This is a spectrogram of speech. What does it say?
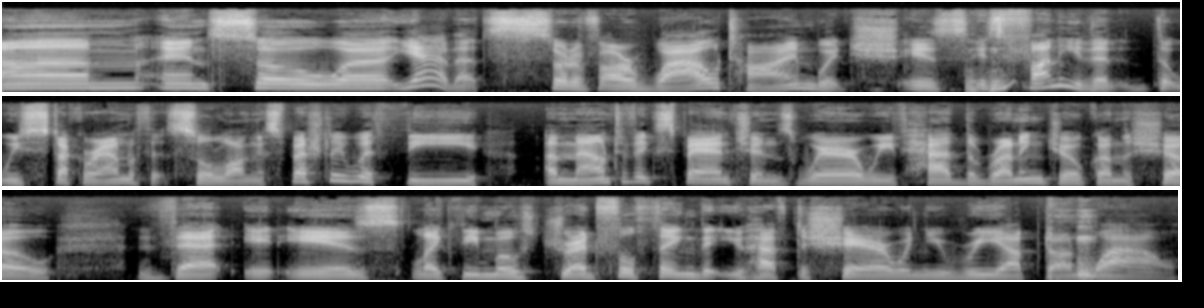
Um. And so, uh, yeah, that's sort of our WoW time, which is it's funny that that we stuck around with it so long, especially with the amount of expansions where we've had the running joke on the show that it is like the most dreadful thing that you have to share when you re-upped on WoW.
